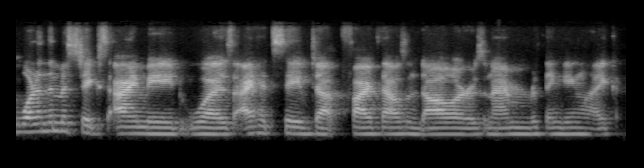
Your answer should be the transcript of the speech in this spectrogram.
one of the mistakes i made was i had saved up $5000 and i remember thinking like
